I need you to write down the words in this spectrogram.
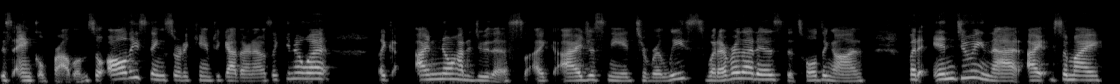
this ankle problem. So all these things sort of came together, and I was like, you know what? Like i know how to do this like i just need to release whatever that is that's holding on but in doing that i so my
